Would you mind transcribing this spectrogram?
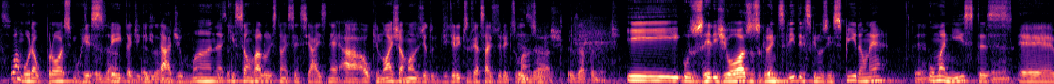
Sim. o amor ao próximo, o respeito exato, à dignidade exato, humana, exato. que são valores tão essenciais né, ao que nós chamamos de, de direitos universais e direitos humanos hoje. Exatamente. E os religiosos, grandes líderes que nos inspiram, né, é. humanistas, é.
